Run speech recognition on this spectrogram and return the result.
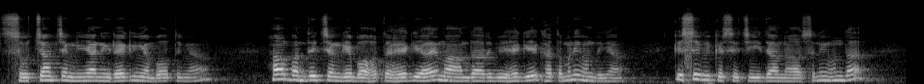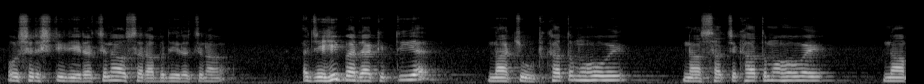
ਸੋਚਾਂ ਚੰਗੀਆਂ ਨਹੀਂ ਰਹਿ ਗਈਆਂ ਬਹੁਤੀਆਂ। ਹਾਂ, ਬੰਦੇ ਚੰਗੇ ਬਹੁਤ ਹੈਗੇ ਆ, ਇਮਾਨਦਾਰ ਵੀ ਹੈਗੇ, ਖਤਮ ਨਹੀਂ ਹੁੰਦੀਆਂ। ਕਿਸੇ ਵੀ ਕਿਸੇ ਚੀਜ਼ ਦਾ ਨਾਸ ਨਹੀਂ ਹੁੰਦਾ। ਉਹ ਸ੍ਰਿਸ਼ਟੀ ਦੀ ਰਚਨਾ, ਉਸ ਰੱਬ ਦੀ ਰਚਨਾ ਅਜਿਹੀ ਪੈਦਾ ਕੀਤੀ ਹੈ, ਨਾ ਝੂਠ ਖਤਮ ਹੋਵੇ, ਨਾ ਸੱਚ ਖਤਮ ਹੋਵੇ, ਨਾ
